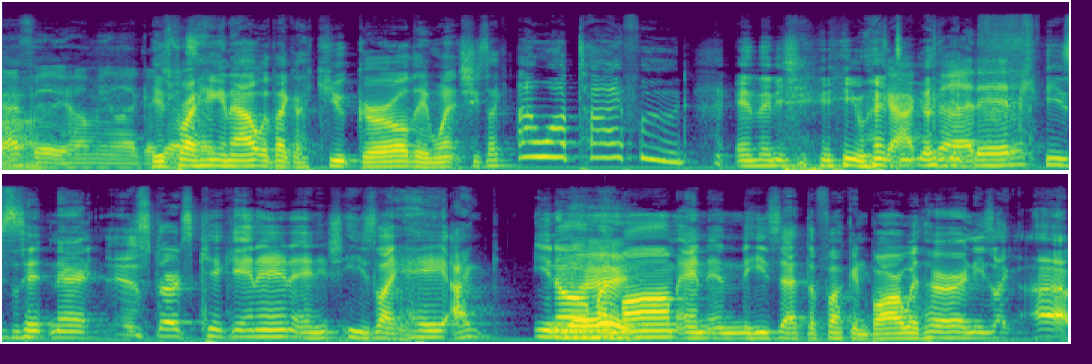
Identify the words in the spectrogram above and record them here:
like, I feel you, homie. Like, I He's guess, probably like, hanging out with like a cute girl. They went. She's like, I want Thai food, and then he he went Got to go get- gutted. He's sitting there, and it starts kicking in, and he's- he's like, Hey, I, you know, Yeah, my mom, and and he's at the fucking bar with her, and he's like, uh,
